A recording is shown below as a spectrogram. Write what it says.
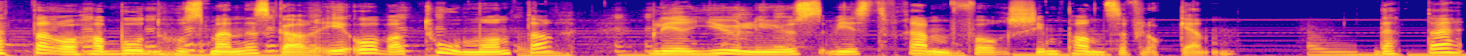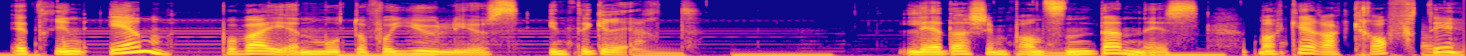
Etter å ha bodd hos mennesker i over to måneder, blir Julius vist frem for sjimpanseflokken. Dette er trinn én på veien mot å få Julius integrert. Ledersjimpansen Dennis markerer kraftig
